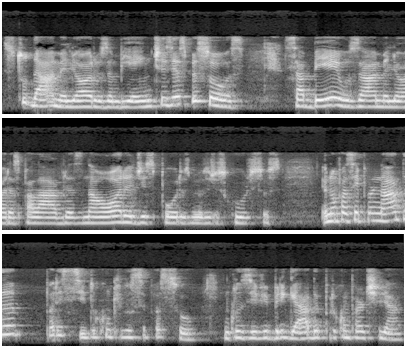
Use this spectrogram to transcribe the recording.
Estudar melhor os ambientes e as pessoas, saber usar melhor as palavras na hora de expor os meus discursos, eu não passei por nada parecido com o que você passou. Inclusive, obrigada por compartilhar.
